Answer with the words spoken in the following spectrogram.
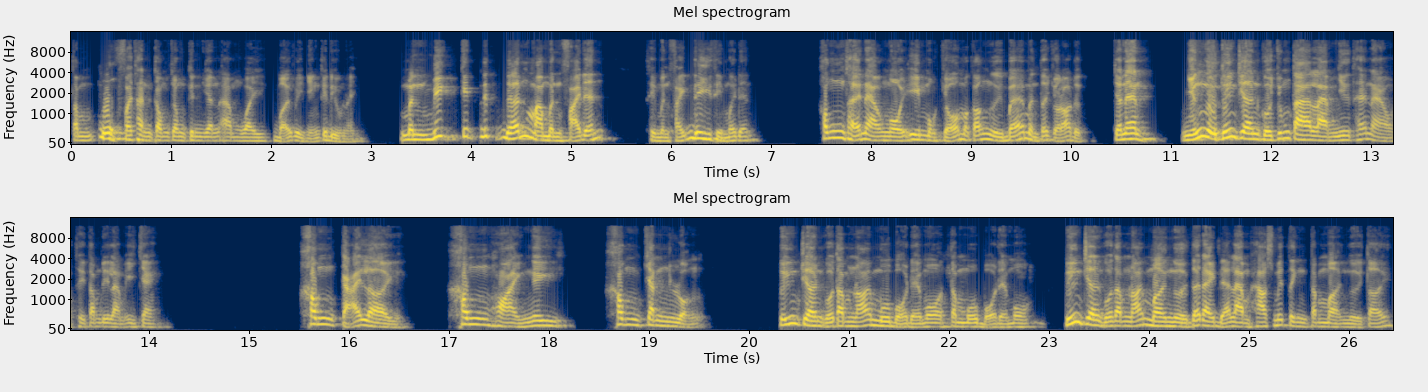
tâm buộc phải thành công trong kinh doanh Amway bởi vì những cái điều này. Mình biết cái đích đến mà mình phải đến, thì mình phải đi thì mới đến. Không thể nào ngồi im một chỗ mà có người bế mình tới chỗ đó được. Cho nên, những người tuyến trên của chúng ta làm như thế nào thì tâm đi làm y chang. Không cãi lời, không hoài nghi không tranh luận. Tuyến trên của tâm nói mua bộ demo, tâm mua bộ demo. Tuyến trên của tâm nói mời người tới đây để làm house meeting, tâm mời người tới.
